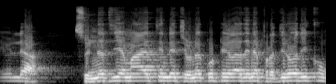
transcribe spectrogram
ഇല്ല. സുന്നത്ത് ജമായത്തിന്റെ ചുണക്കുട്ടികൾ അതിനെ പ്രതിരോധിക്കും.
